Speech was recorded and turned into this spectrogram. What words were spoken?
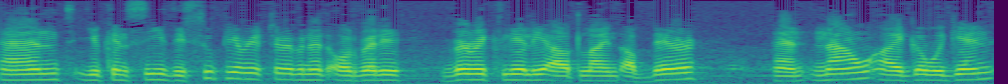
And you can see the superior turbinate already very clearly outlined up there. And now I go again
